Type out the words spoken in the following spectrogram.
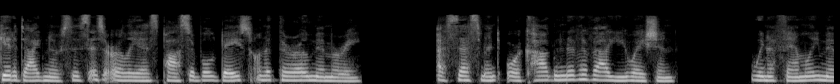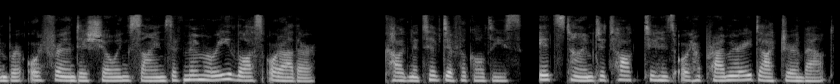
Get a diagnosis as early as possible based on a thorough memory assessment or cognitive evaluation. When a family member or friend is showing signs of memory loss or other cognitive difficulties, it's time to talk to his or her primary doctor about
